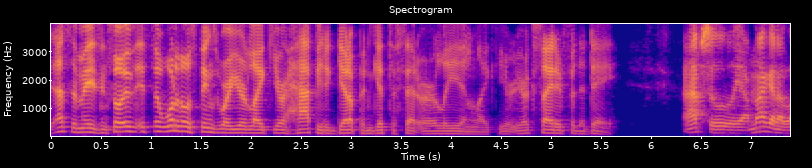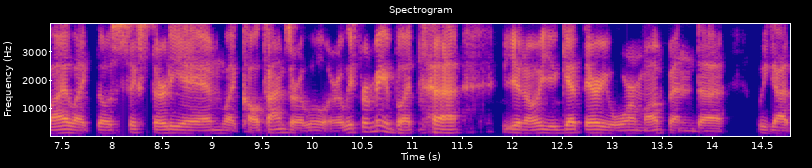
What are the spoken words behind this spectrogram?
that's amazing. So it's one of those things where you're like you're happy to get up and get to set early and like you're you're excited for the day. Absolutely. I'm not gonna lie, like those 6:30 a.m. like call times are a little early for me, but uh, you know, you get there, you warm up, and uh, we got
